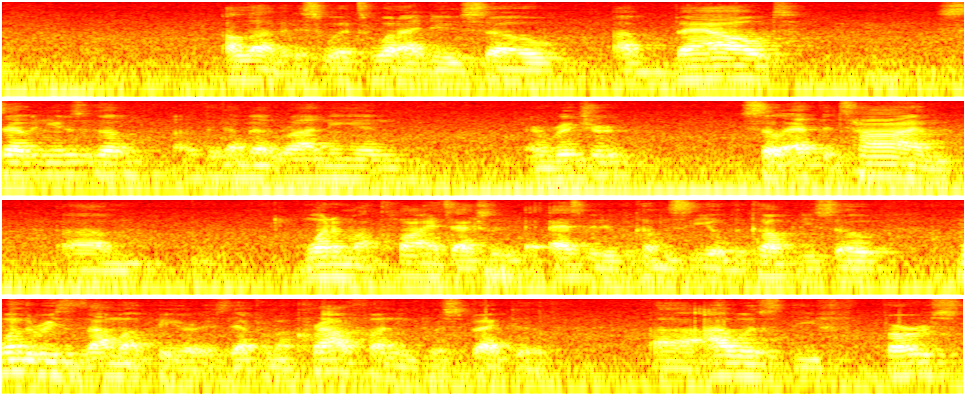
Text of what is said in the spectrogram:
I love it. It's, it's what I do. So about seven years ago, I think I met Rodney and, and Richard. So at the time, um, one of my clients actually asked me to become the CEO of the company. So one of the reasons I'm up here is that from a crowdfunding perspective, uh, I was the first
